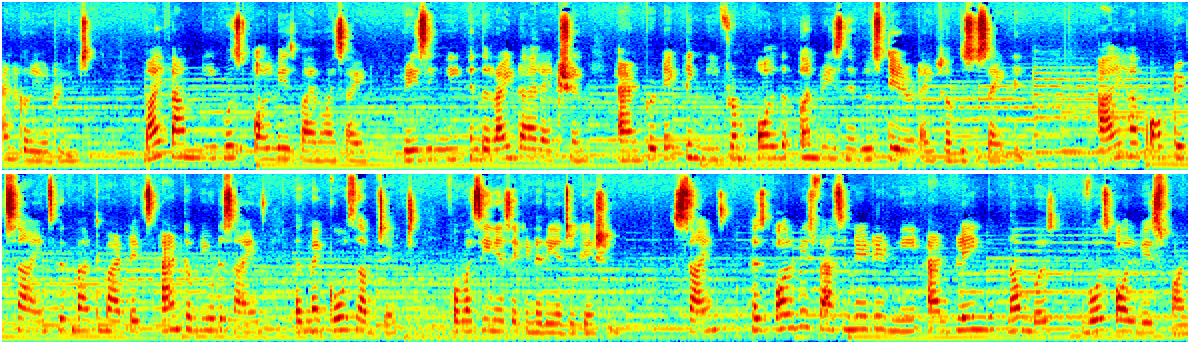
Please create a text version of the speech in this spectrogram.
and career dreams. My family was always by my side, raising me in the right direction and protecting me from all the unreasonable stereotypes of the society. I have opted science with mathematics and computer science as my core subjects for my senior secondary education. Science has always fascinated me and playing with numbers was always fun.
